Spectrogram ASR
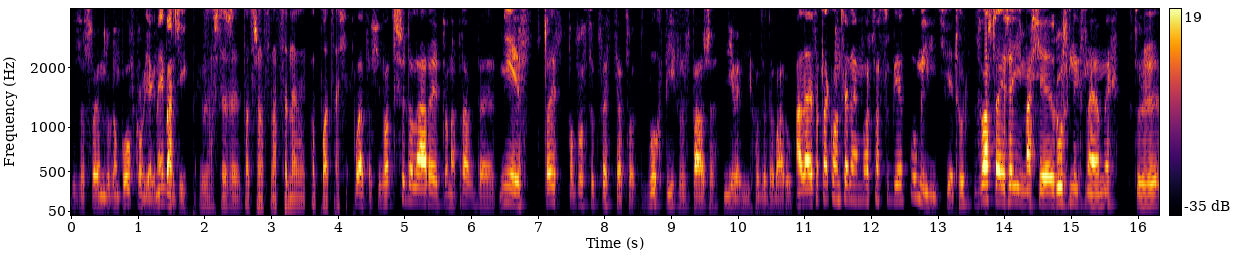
ze swoją drugą połówką, jak najbardziej. Tak zwłaszcza, że patrząc na cenę opłaca się. Płaca się za 3 dolary, to naprawdę nie jest, to jest po prostu kwestia co, dwóch piw w barze. Nie wiem, nie chodzę do baru. Ale za taką cenę można sobie umilić wieczór. Zwłaszcza jeżeli ma się różnych znajomych, którzy,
